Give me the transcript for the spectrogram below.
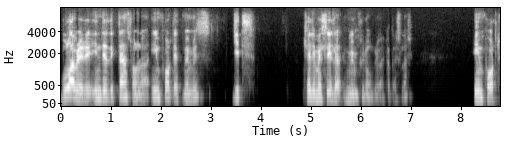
Bu library'yi indirdikten sonra import etmemiz git kelimesiyle mümkün oluyor arkadaşlar. Import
